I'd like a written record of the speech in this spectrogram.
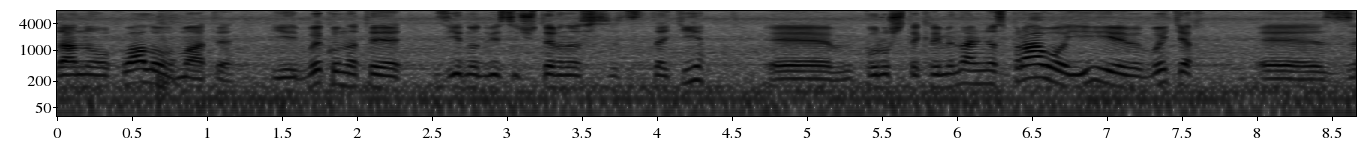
дану ухвалу мати і виконати згідно 214 статті, порушити кримінальну справу і витяг з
